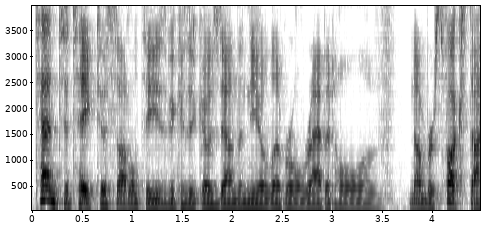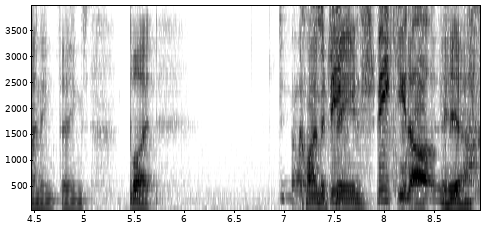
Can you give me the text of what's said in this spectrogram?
tend to take to subtleties because it goes down the neoliberal rabbit hole of numbers fucksteining things but climate Speak- change Speaking of, yeah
